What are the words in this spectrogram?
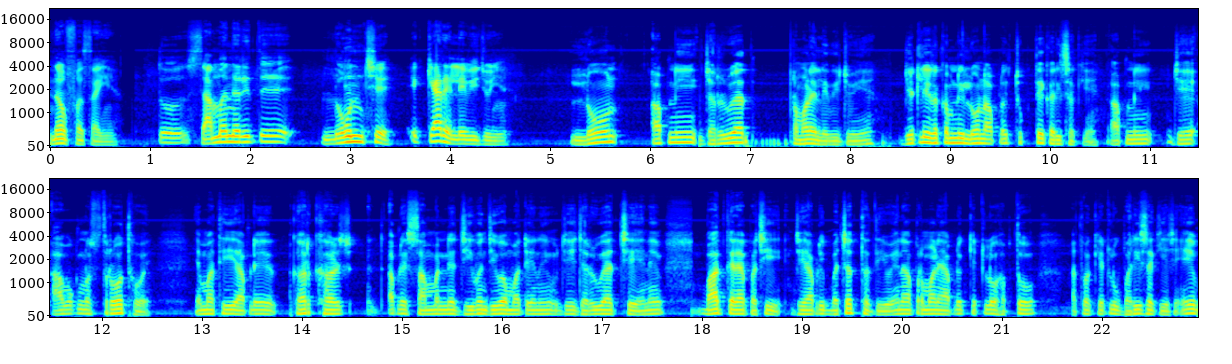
ન ફસાઈએ. તો સામાન્ય રીતે લોન છે એ ક્યારે લેવી જોઈએ? લોન આપની જરૂરિયાત પ્રમાણે લેવી જોઈએ. જેટલી રકમની લોન આપણે ચૂકતે કરી શકીએ. આપની જે આવકનો સ્ત્રોત હોય, એમાંથી આપણે ઘર ખર્ચ, આપણે સામાન્ય જીવન જીવવા માટેની જે જરૂરિયાત છે એને બાદ કર્યા પછી જે આપણી બચત થતી હોય, એના પ્રમાણે આપણે કેટલો હપ્તો અથવા કેટલું ભરી શકીએ છીએ એ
